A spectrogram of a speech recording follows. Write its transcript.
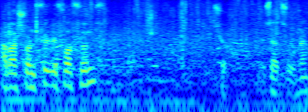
aber schon Viertel vor fünf. Tja, ist halt so, ne?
